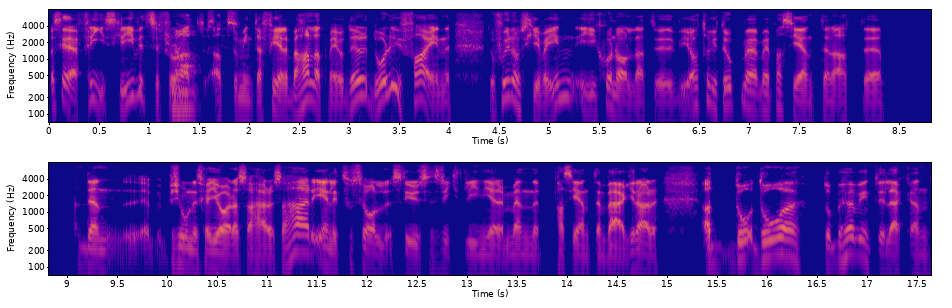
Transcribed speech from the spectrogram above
vad säger jag, friskrivit sig från ja, att, att de inte har felbehandlat mig och det, då är det ju fine. Då får ju de skriva in i journalen att eh, vi har tagit upp med, med patienten att eh, den eh, personen ska göra så här och så här enligt Socialstyrelsens riktlinjer men patienten vägrar. Ja, då, då, då behöver inte läkaren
